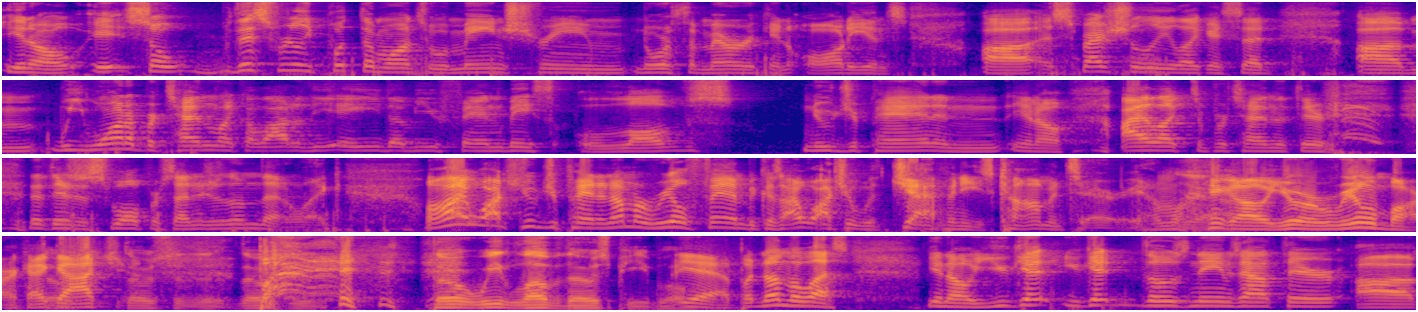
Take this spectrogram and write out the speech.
you know, it, so this really put them onto a mainstream North American audience. Uh, especially, like I said, um, we want to pretend like a lot of the AEW fan base loves New Japan, and you know, I like to pretend that there that there's a small percentage of them that are like, "Well, I watch New Japan, and I'm a real fan because I watch it with Japanese commentary." I'm like, Yeah. "Oh, you're a real mark. I Those- got you." Those are the those. are, though we love those people. Yeah, but nonetheless, you know, you get you get those names out there uh,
